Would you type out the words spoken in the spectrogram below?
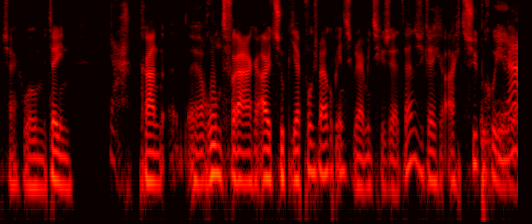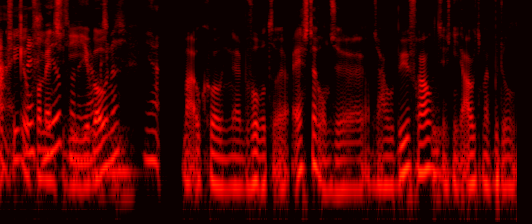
zijn gewoon meteen Ja, gaan eh, rondvragen, uitzoeken. Je hebt volgens mij ook op Instagram iets gezet. Hè? Dus je kreeg echt super goede ja, ik reacties. Ook van mensen die hier wonen. Ja, Maar ook gewoon eh, bijvoorbeeld eh, Esther, onze, onze oude buurvrouw. Het is niet oud, maar ik bedoel,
